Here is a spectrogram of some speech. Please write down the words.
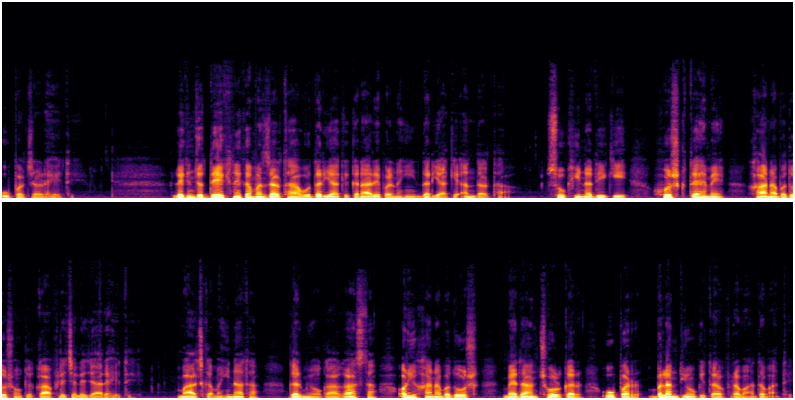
ऊपर चढ़ रहे थे। लेकिन जो देखने का मंजर था, वो दरिया के किनारे पर नहीं, दरिया के अंदर था। सूखी नदी की खुश्क तह में खाना बदोशों के काफले चले जा रहे थे। मार्च का महीना था, गर्मियों का आगाज़ था, और ये खाना बदोश मैदान छोड़कर ऊपर बुलंदियों की तरफ़ रवा दवा थे।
